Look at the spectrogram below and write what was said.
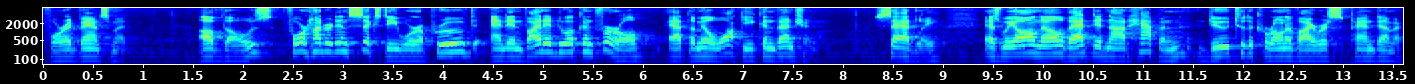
for advancement. Of those, 460 were approved and invited to a conferral at the Milwaukee Convention. Sadly, as we all know, that did not happen due to the coronavirus pandemic.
